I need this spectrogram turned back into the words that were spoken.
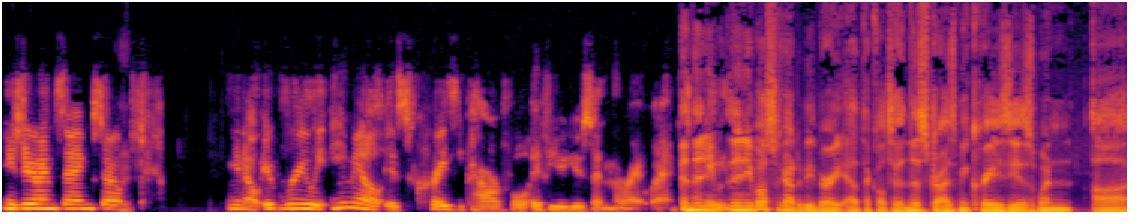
You see what I'm saying? So right. you know, it really email is crazy powerful if you use it in the right way. And then you, then you've also got to be very ethical too. And this drives me crazy is when uh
